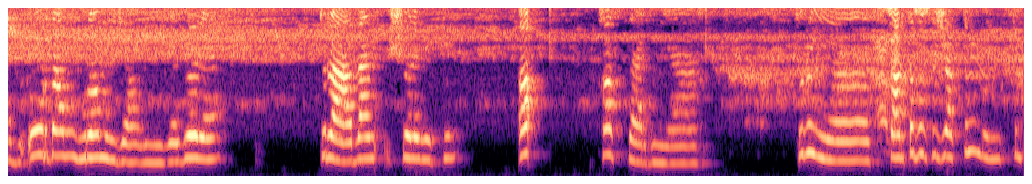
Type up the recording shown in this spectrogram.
Abi oradan vuramayacağız bize göre. Dur abi ben şöyle bir yapayım. Aa pas verdim ya. Durun ya. Start'a basacaktım unuttum.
